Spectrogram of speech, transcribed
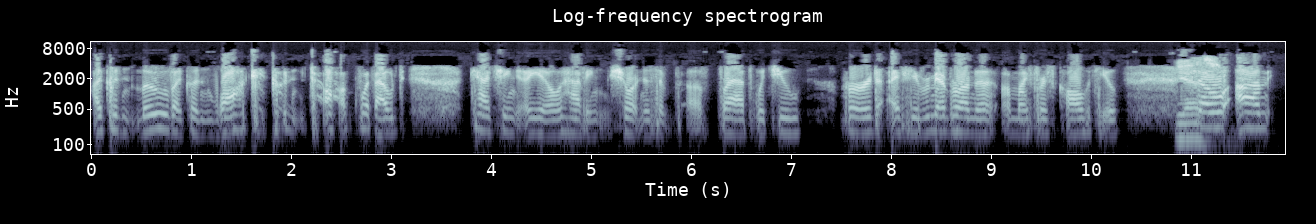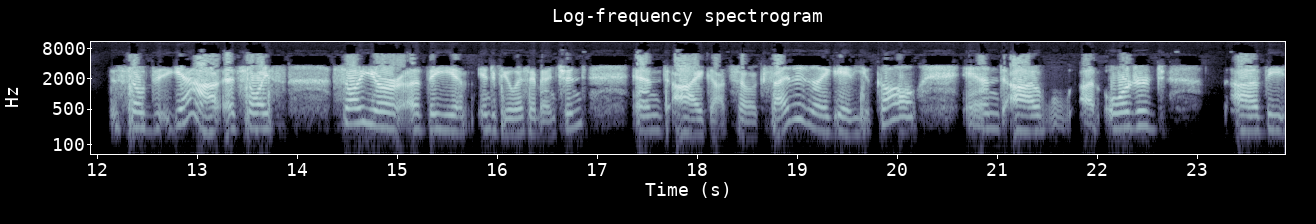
I couldn't move, I couldn't walk, I couldn't talk without catching, you know, having shortness of, of breath, which you heard, if you remember on the, on my first call with you. Yes. So, um, so the, yeah, and so I saw your uh, the interview as I mentioned, and I got so excited, and I gave you a call, and uh, w- uh ordered uh, the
